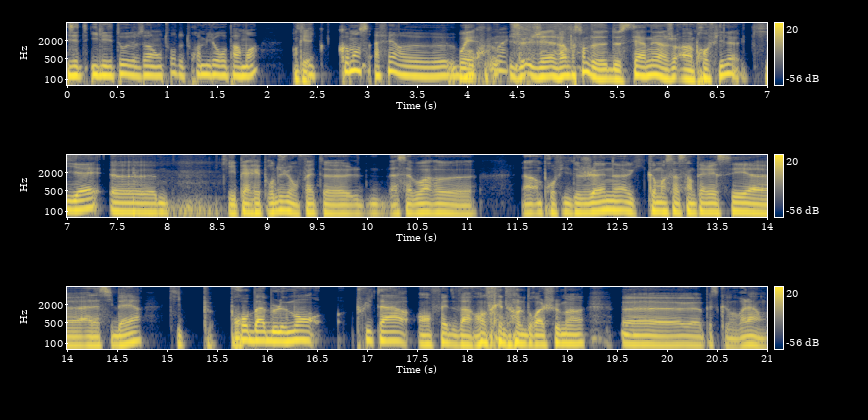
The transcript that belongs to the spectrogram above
il était, il était aux alentours de 3000 euros par mois. Ok. Il commence à faire euh, Ouais, beaucoup. Ouais. je- j'ai l'impression de, de cerner un, un profil qui est, euh, qui est hyper répandu, en fait, euh, à savoir euh, un profil de jeune euh, qui commence à s'intéresser euh, à la cyber, qui p- probablement plus tard, en fait, va rentrer dans le droit chemin, euh, parce que voilà, on,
